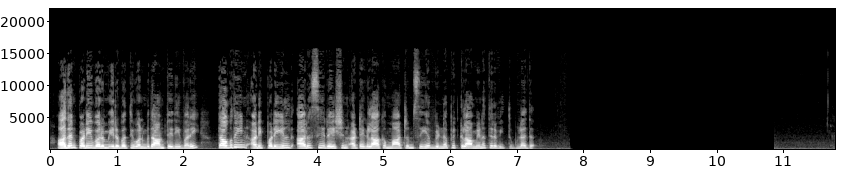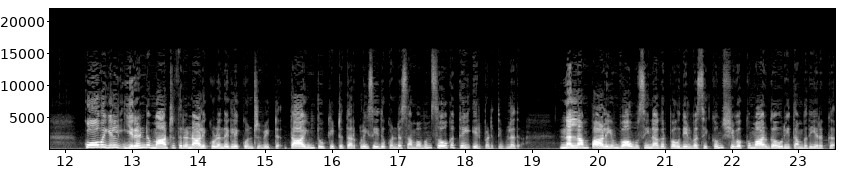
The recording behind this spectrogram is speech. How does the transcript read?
அதன்படி வரும் இருபத்தி ஒன்பதாம் தேதி வரை தகுதியின் அடிப்படையில் அரிசி ரேஷன் அட்டைகளாக மாற்றம் செய்ய விண்ணப்பிக்கலாம் என தெரிவித்துள்ளது. கோவையில் இரண்டு மாற்றுத்திறனாளி குழந்தைகளை கொன்றுவிட்டு தாயும் தூக்கிட்டு தற்கொலை செய்து கொண்ட சம்பவம் சோகத்தை ஏற்படுத்தியுள்ளது. நல்லாம்பாளையம் வவுசி நகர் பகுதியில் வசிக்கும் சிவக்குமார் கௌரி தம்பதியருக்கு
